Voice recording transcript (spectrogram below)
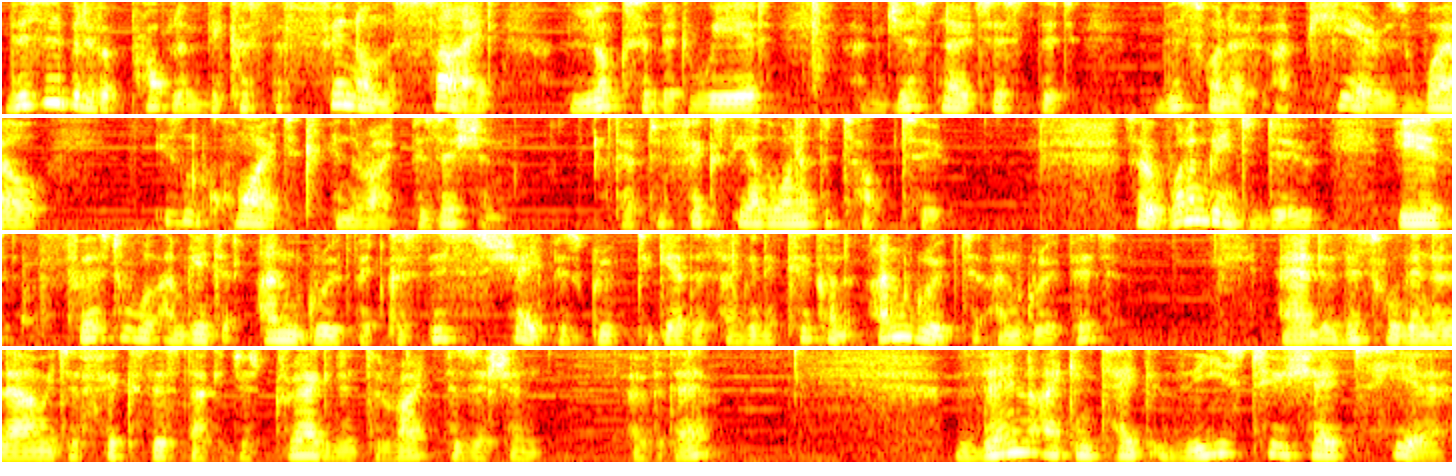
this is a bit of a problem because the fin on the side looks a bit weird. I've just noticed that this one up here as well isn't quite in the right position. I'd have to fix the other one at the top too. So what I'm going to do is, first of all, I'm going to ungroup it because this shape is grouped together. So I'm going to click on ungroup to ungroup it. And this will then allow me to fix this. And I can just drag it into the right position over there. Then I can take these two shapes here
